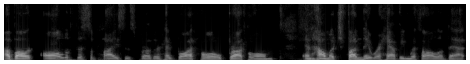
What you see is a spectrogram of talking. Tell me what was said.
about all of the supplies his brother had bought home, brought home and how much fun they were having with all of that.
